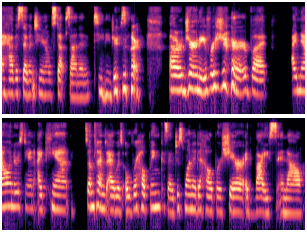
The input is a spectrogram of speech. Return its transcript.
I have a 17-year-old stepson and teenagers are our journey for sure. But I now understand I can't sometimes I was over helping because I just wanted to help or share advice. And now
